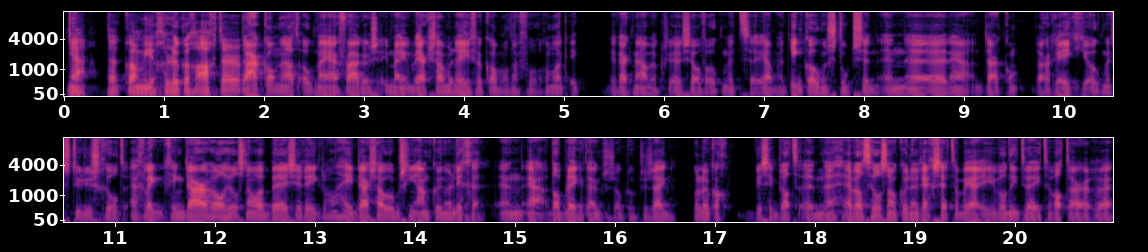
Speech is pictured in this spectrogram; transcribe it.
Ja, daar kwam je gelukkig achter. Daar kwam inderdaad ook mijn ervaring, dus in mijn werkzame leven kwam wel naar voren. Omdat ik, ik werk namelijk uh, zelf ook met, uh, ja, met inkomenstoetsen en uh, nou ja, daar, kom, daar reken je ook met studieschuld. Eigenlijk ging daar wel heel snel wat bezig rekenen van, hé, hey, daar zou we misschien aan kunnen liggen. En ja, dat bleek het eigenlijk dus ook, te zijn. Gelukkig wist ik dat en hebben we het heel snel kunnen rechtzetten. Maar ja, je wil niet weten wat daar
